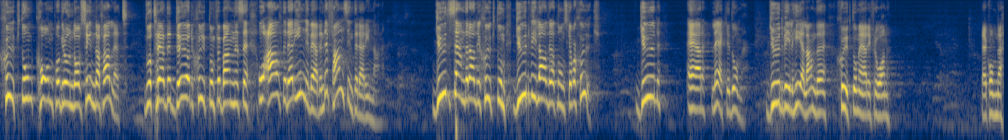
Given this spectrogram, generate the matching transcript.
Sjukdom kom på grund av syndafallet. Då trädde död, sjukdom, förbannelse och allt det där in i världen. Det fanns inte där innan. Gud sänder aldrig sjukdom. Gud vill aldrig att någon ska vara sjuk. Gud är läkedom. Gud vill helande. Sjukdom är ifrån. Där kom det.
